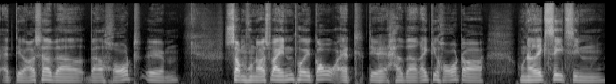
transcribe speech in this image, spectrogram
at det også havde været, været hårdt. Øh, som hun også var inde på i går, at det havde været rigtig hårdt, og hun havde ikke set sin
